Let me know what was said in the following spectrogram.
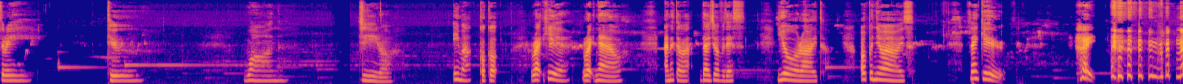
three, two, one, zero 今ここ right here, right now. あなたは大丈夫です。You're right.Open your eyes.Thank you. はい。こんな、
